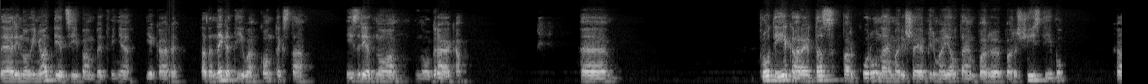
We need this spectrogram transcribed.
ne arī no viņu attiecībām, bet viņa iekāra tāda negatīvā kontekstā izriet no, no grēka. Uh, Proti, iekāra ir tas, par ko runājam arī šajā pirmajā jautājumā par, par šķīstību, kā,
